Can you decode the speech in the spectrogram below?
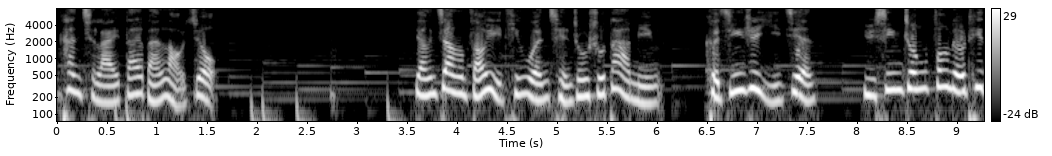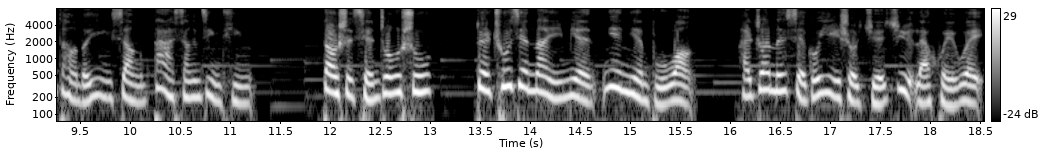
看起来呆板老旧。杨绛早已听闻钱钟书大名，可今日一见，与心中风流倜傥的印象大相径庭。倒是钱钟书对初见那一面念念不忘，还专门写过一首绝句来回味：“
